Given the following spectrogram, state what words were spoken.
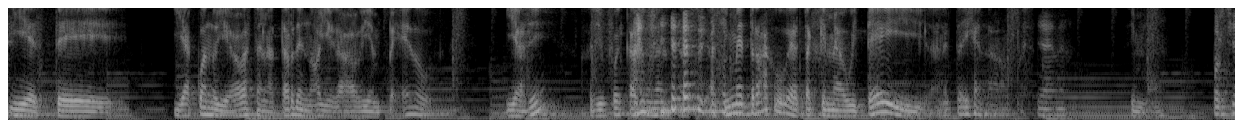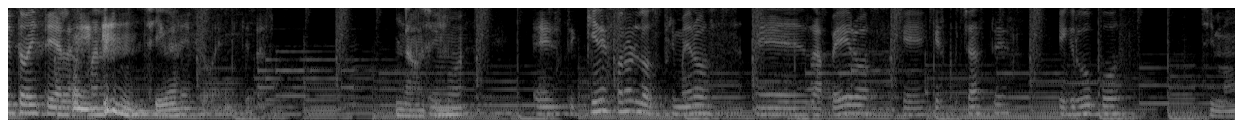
Y este, ya cuando llegaba hasta en la tarde, no, llegaba bien pedo. Y así, así fue casi Así, una- así. me trajo, güey, hasta que me agüité y la neta dije, no, pues, Ya, no. Simón. Por 120 a la semana. Sí, güey. 120 a la semana. No, sí. Este, ¿Quiénes fueron los primeros eh, raperos que, que escuchaste? ¿Qué grupos? Simón.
